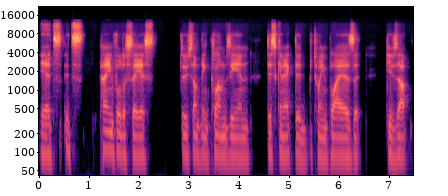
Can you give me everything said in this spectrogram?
Yeah, it's it's painful to see us do something clumsy and disconnected between players that gives up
